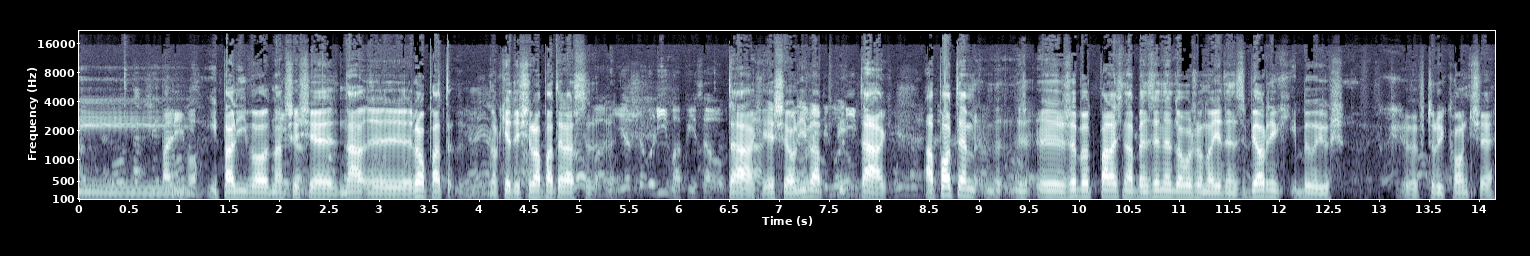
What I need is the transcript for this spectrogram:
i Paliwo. i paliwo znaczy się na, y, ropa, t- no kiedyś ropa, teraz Jeszcze Oliwa pisał. tak, jeszcze oliwa, pi- tak. A potem, y, żeby odpalać na benzynę, dołożono jeden zbiornik i były już w- w trójkącie.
